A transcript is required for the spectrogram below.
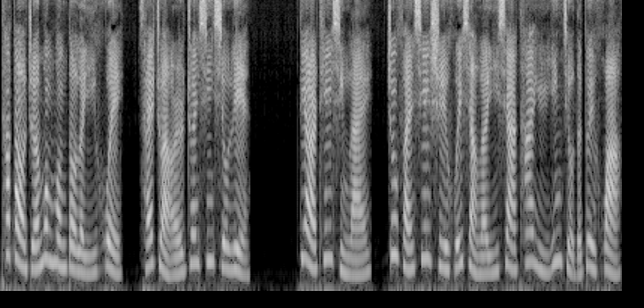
他抱着梦梦斗了一会，才转而专心修炼。第二天醒来，周凡先是回想了一下他与英九的对话，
